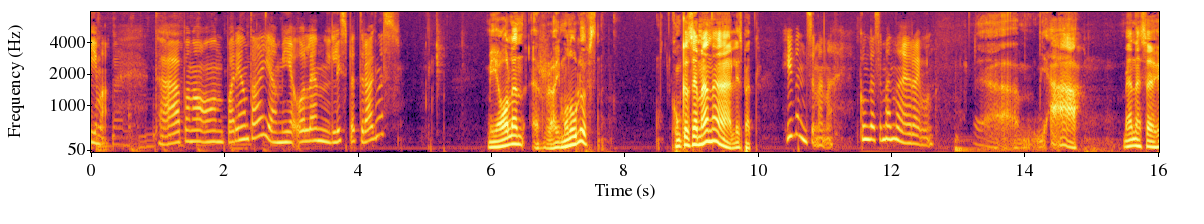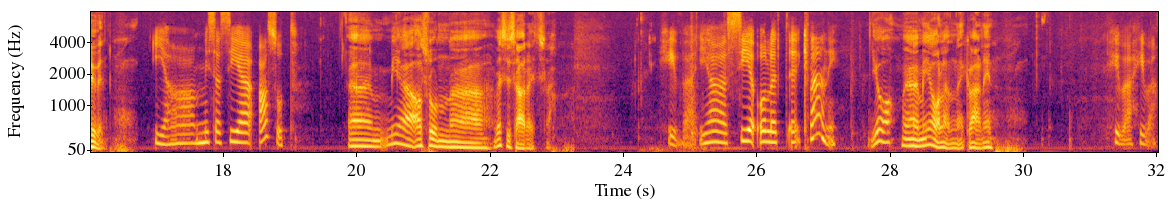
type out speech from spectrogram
Tiima. Täpänä on perjantai ja minä olen Lisbeth Ragnes. Mialen Raimond Olufsen. Kuinka se menee, Lisbeth? Hyvin se menee. Kuinka se menee, Raimon? Ja, menee se hyvin. Ja missä sinä asut? Äh, Minä asun äh, Vesisaareissa. Hyvä. Ja sinä olet Kvääni? Joo, äh, minä olen Kvänin. Hyvä, hyvä.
